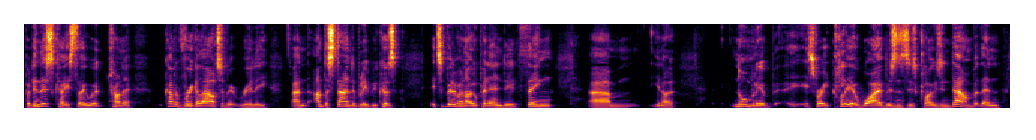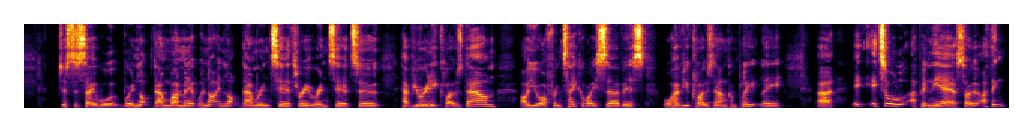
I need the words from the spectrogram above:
But in this case, they were trying to kind of wriggle out of it really, and understandably because it's a bit of an open-ended thing. Um, you know, normally it's very clear why a business is closing down, but then just to say, well, we're in lockdown one minute, we're not in lockdown, we're in tier three, we're in tier two. Have you really closed down? Are you offering takeaway service or have you closed down completely? Uh, it, it's all up in the air. So I think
